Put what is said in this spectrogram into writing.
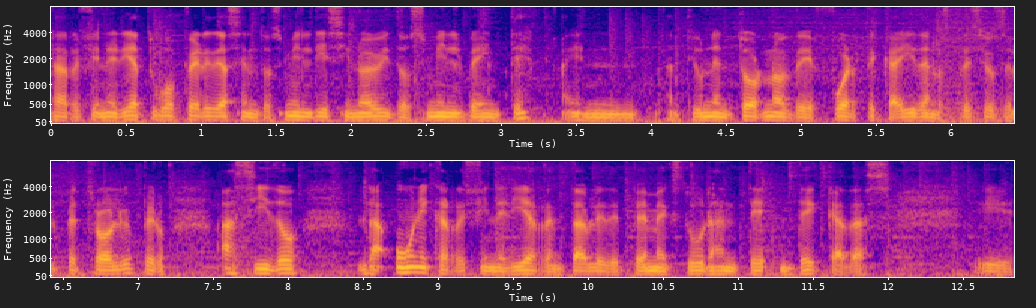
la refinería tuvo pérdidas en 2019 y 2020 ante un entorno de fuerte caída en los precios del petróleo, pero ha sido la única refinería rentable de Pemex durante décadas. Y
